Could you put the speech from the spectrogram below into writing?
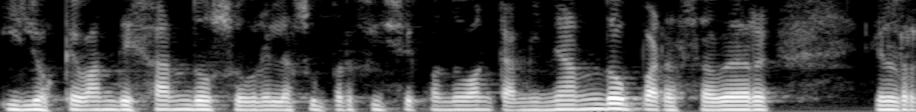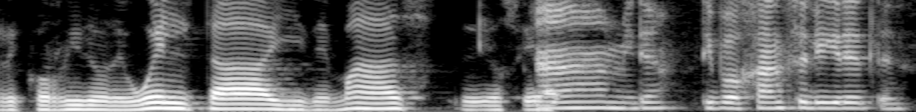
hilos que van dejando sobre la superficie cuando van caminando para saber el recorrido de vuelta y demás. eh, o sea, Ah, mira, tipo Hansel y Gretel.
